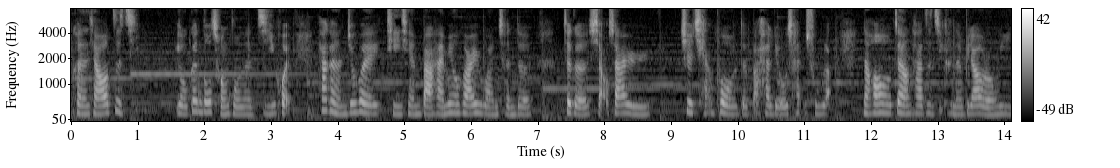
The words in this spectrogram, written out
可能想要自己。有更多存活的机会，它可能就会提前把还没有发育完成的这个小鲨鱼去强迫的把它流产出来，然后这样它自己可能比较容易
